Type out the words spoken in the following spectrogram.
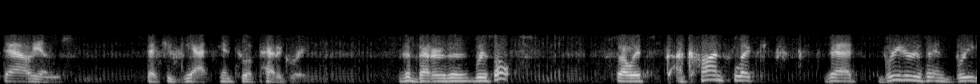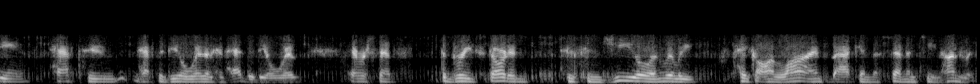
stallions that you get into a pedigree, the better the results. So it's a conflict that breeders and breeding have to have to deal with and have had to deal with ever since the breed started to congeal and really take on lines back in the 1700s.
